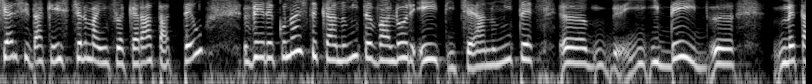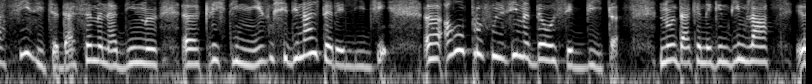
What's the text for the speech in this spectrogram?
Chiar și dacă ești cel mai înflăcărat ateu, vei recunoaște că anumite valori etice, anumite idei metafizice, de asemenea, asemenea din uh, creștinism și din alte religii uh, au o profunzime deosebită. Nu? Dacă ne gândim la uh,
